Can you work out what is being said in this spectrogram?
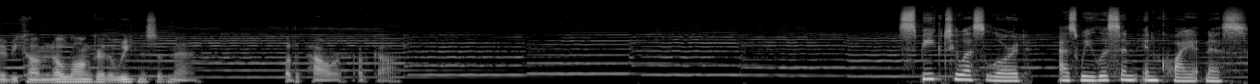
may become no longer the weakness of man, but the power of God. Speak to us, Lord, as we listen in quietness.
